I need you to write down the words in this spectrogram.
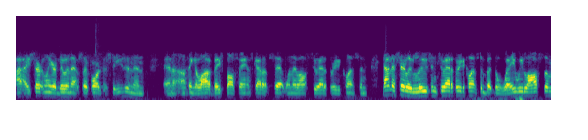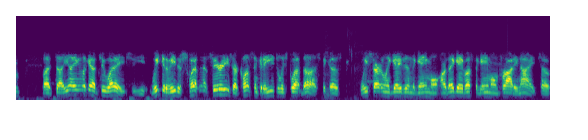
I certainly are doing that so far this season, and and I think a lot of baseball fans got upset when they lost two out of three to Clemson. Not necessarily losing two out of three to Clemson, but the way we lost them. But uh, you know, you can look at it two ways. We could have either swept that series, or Clemson could have easily swept us because we certainly gave them the game on, or they gave us the game on Friday night. So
